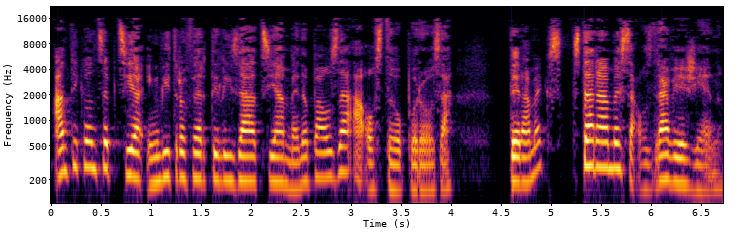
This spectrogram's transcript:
Antikoncepcia, in vitro fertilizácia, menopauza a osteoporóza. Teramex, staráme sa o zdravie žien.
